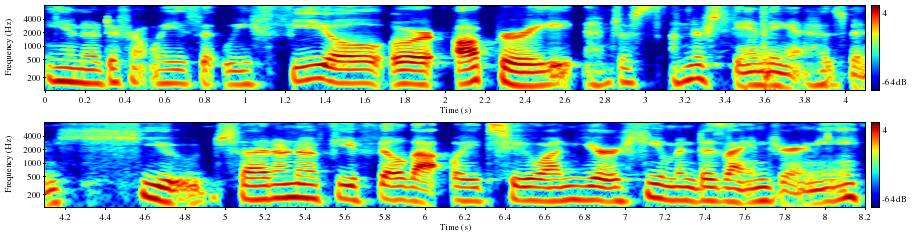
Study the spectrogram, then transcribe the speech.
you know different ways that we feel or operate and just understanding it has been huge so i don't know if you feel that way too on your human design journey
